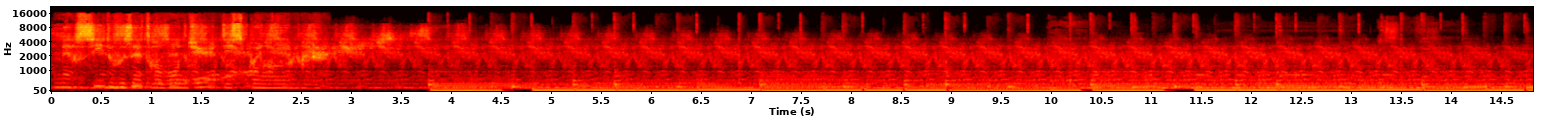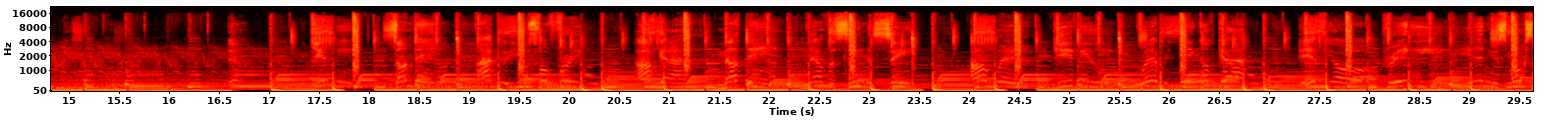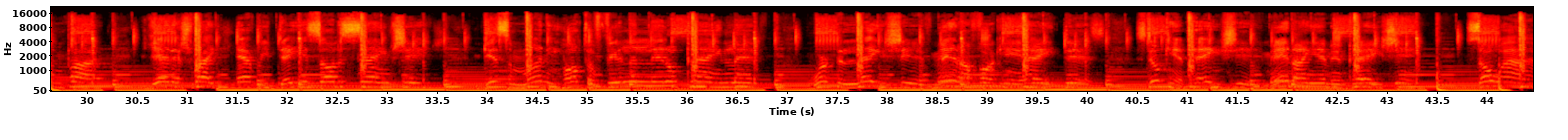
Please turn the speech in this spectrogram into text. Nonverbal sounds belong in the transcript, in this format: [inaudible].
Merci de vous être rendu disponible. Impatient. So I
